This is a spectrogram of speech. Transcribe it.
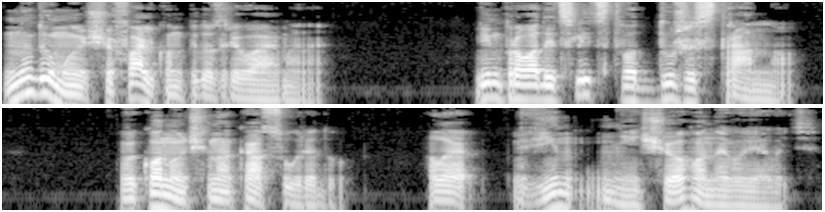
Не думаю, що Фалькон підозріває мене. Він проводить слідство дуже странно, виконуючи наказ уряду, але він нічого не виявить.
